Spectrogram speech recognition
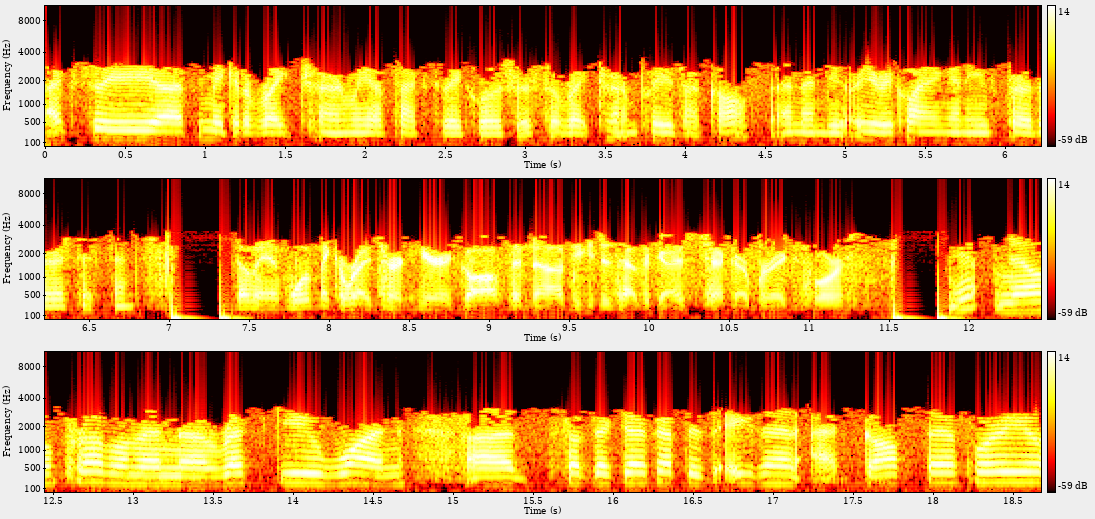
Actually, uh, if you make it a right turn, we have taxiway closure, so right turn please at Golf. And then do, are you requiring any further assistance? No ma'am, we'll make a right turn here at Golf, and uh, if you could just have the guys check our brakes for us. Yep, no problem. And uh, Rescue 1, uh, subject aircraft is exiting at Golf there for you,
